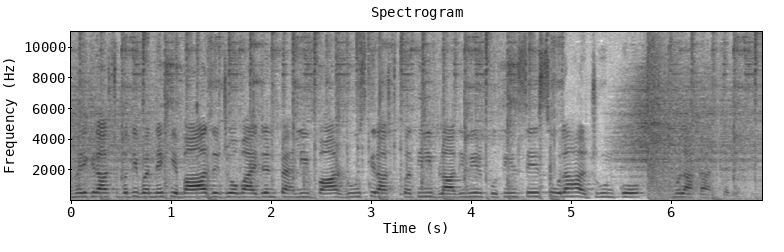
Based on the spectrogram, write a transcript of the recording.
अमेरिकी राष्ट्रपति बनने के बाद जो बाइडेन पहली बार रूस के राष्ट्रपति व्लादिमीर पुतिन से 16 जून को मुलाकात करेंगे।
